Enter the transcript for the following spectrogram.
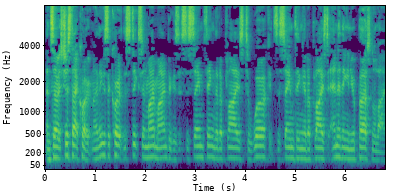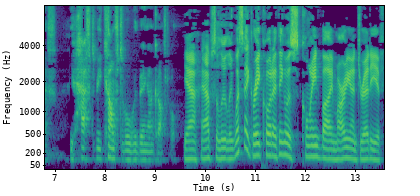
And so it's just that quote. And I think it's a quote that sticks in my mind because it's the same thing that applies to work. It's the same thing that applies to anything in your personal life. You have to be comfortable with being uncomfortable. Yeah, absolutely. What's that great quote? I think it was coined by Mario Andretti. If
